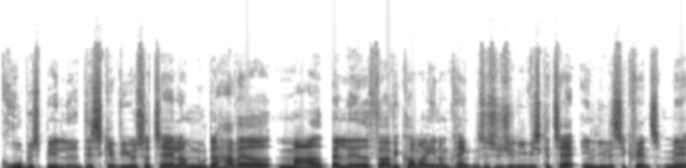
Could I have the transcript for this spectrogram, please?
gruppespillet? Det skal vi jo så tale om nu. Der har været meget ballade. Før vi kommer ind omkring den, så synes jeg lige, vi skal tage en lille sekvens med,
